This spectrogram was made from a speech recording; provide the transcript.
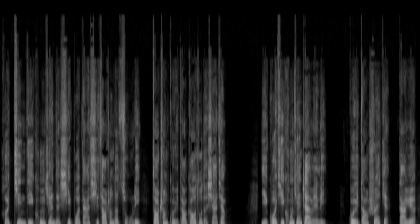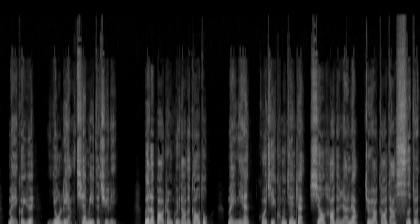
和近地空间的稀薄大气造成的阻力，造成轨道高度的下降。以国际空间站为例，轨道衰减大约每个月有两千米的距离。为了保证轨道的高度，每年国际空间站消耗的燃料就要高达四吨。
